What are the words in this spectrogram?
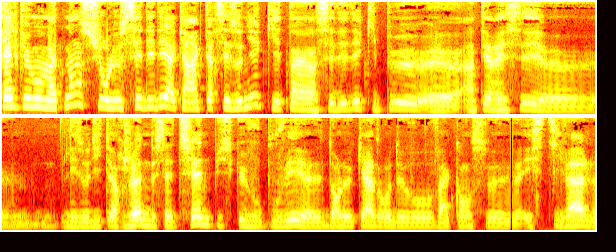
Quelques mots maintenant sur le CDD à caractère saisonnier, qui est un CDD qui peut euh, intéresser euh, les auditeurs jeunes de cette chaîne, puisque vous pouvez, euh, dans le cadre de vos vacances estivales,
